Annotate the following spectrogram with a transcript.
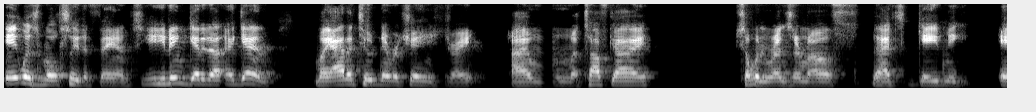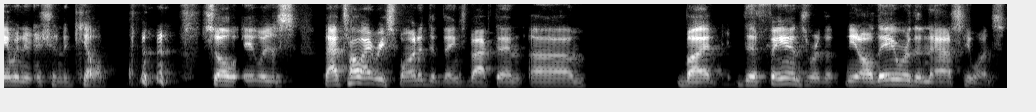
it was mostly the fans. You didn't get it. Uh, again, my attitude never changed, right? I'm a tough guy someone runs their mouth, that gave me ammunition to kill them. so it was that's how I responded to things back then. Um, but the fans were the you know they were the nasty ones.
